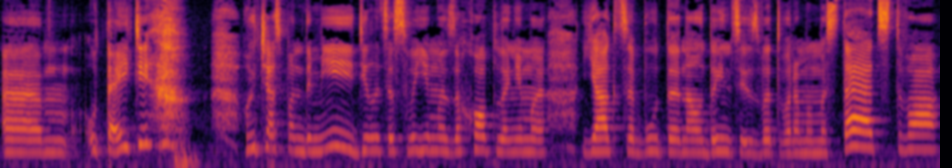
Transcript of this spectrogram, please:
ем, у Тейті. У час пандемії ділиться своїми захопленнями, як це бути наодинці з витворами мистецтва.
